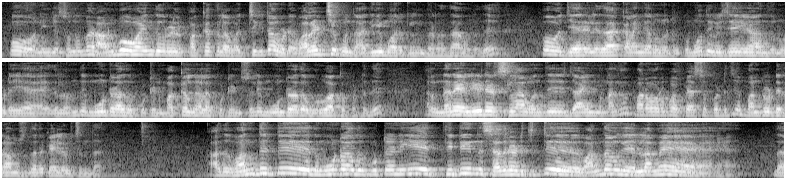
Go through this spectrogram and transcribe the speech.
இப்போது நீங்கள் சொன்ன மாதிரி அனுபவம் வாய்ந்தவர்கள் பக்கத்தில் வச்சுக்கிட்டு அவருடைய வளர்ச்சி கொஞ்சம் அதிகமாக இருக்குங்கிறது தான் வருது. இப்போது ஜெயலலிதா கலைஞர்கள் இருக்கும்போது விஜயகாந்தனுடைய இதில் வந்து மூன்றாவது கூட்டணி மக்கள் நல கூட்டணி சொல்லி மூன்றாவது உருவாக்கப்பட்டது. அதில் நிறைய லீடர்ஸ்லாம் வந்து ஜாயின் பண்ணாங்க. பரபரப்பாக பேசப்பட்டுச்சு. பண்ருட்டி ராமச்சந்திரன் கையில் வச்சுருந்தார். அது வந்துட்டு இந்த மூன்றாவது கூட்டணியே திடீர்னு சிதறடிச்சிட்டு வந்தவங்க எல்லாமே இந்த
